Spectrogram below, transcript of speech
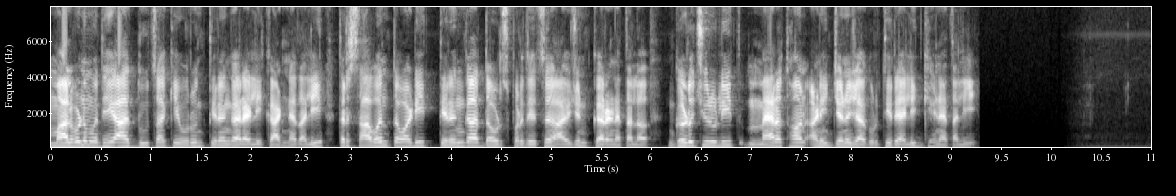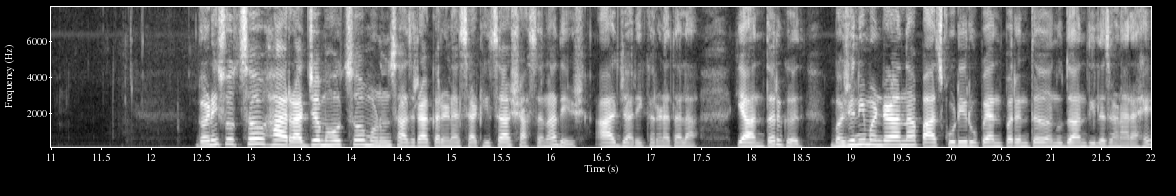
मालवणमध्ये आज दुचाकीवरून तिरंगा रॅली काढण्यात आली तर सावंतवाडीत तिरंगा दौड स्पर्धेचं आयोजन करण्यात आलं. गडचिरोलीत मॅरेथॉन आणि जनजागृती रॅली घेण्यात आली. गणेशोत्सव हा राज्य महोत्सव म्हणून साजरा करण्यासाठीचा शासनादेश आज जारी करण्यात आला. या अंतर्गत भजनी मंडळांना पाच कोटी रुपयांपर्यंत अनुदान दिलं जाणार आहे.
